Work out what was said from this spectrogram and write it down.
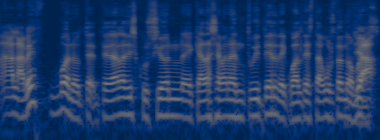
a la vez. Bueno, te, te da la discusión eh, cada semana en Twitter de cuál te está gustando Ya, más.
